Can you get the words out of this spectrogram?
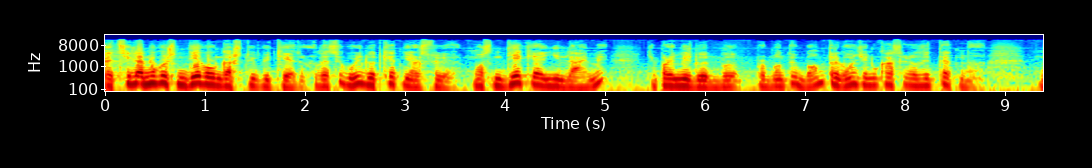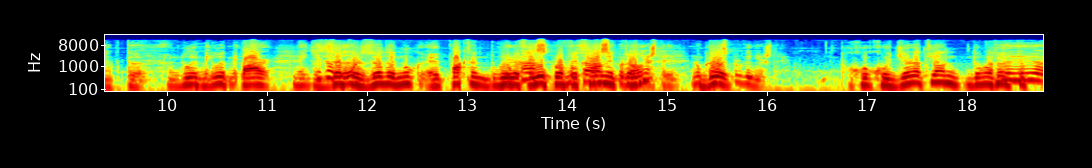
e cila nuk është ndjekur nga shtypi tjetër dhe sigurisht duhet të ketë një arsye. Mosndjekja e një lajmi që parimisht duhet të përbënte bëmë, tregon që nuk ka seriozitet në në këtë, duhet, me, duhet parë me, me zë për zë dhe nuk, të paktën duke iu referu profesionit tonë. Nuk ka përgënjeshtrim, nuk ka përgënjeshtrim. Po kur, kur gjërat janë, domethënë, jo, jo, jo.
